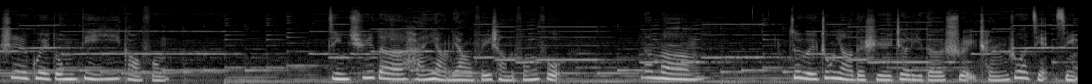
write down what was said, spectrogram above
是桂东第一高峰。景区的含氧量非常的丰富，那么。最为重要的是，这里的水沉弱碱性，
